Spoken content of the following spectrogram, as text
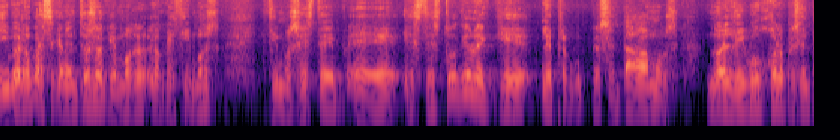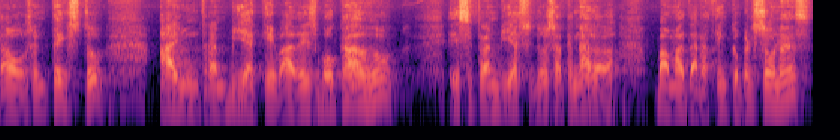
Y bueno, básicamente es lo que, hicimos. Hicimos este, eh, este estudio en el que le presentábamos, no el dibujo, lo presentábamos en texto. Hay un tranvía que va desbocado. Ese tranvía, si no se hace nada, va a matar a cinco personas.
